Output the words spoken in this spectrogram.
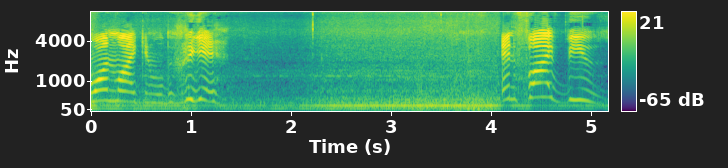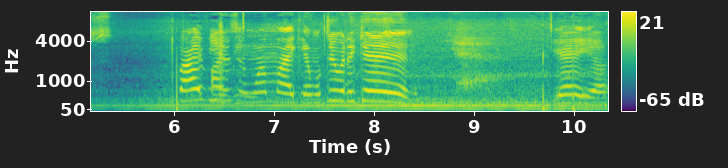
One like and we'll do it again. And five views. Five views and one like and we'll do it again. Yeah. Yeah, yeah.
